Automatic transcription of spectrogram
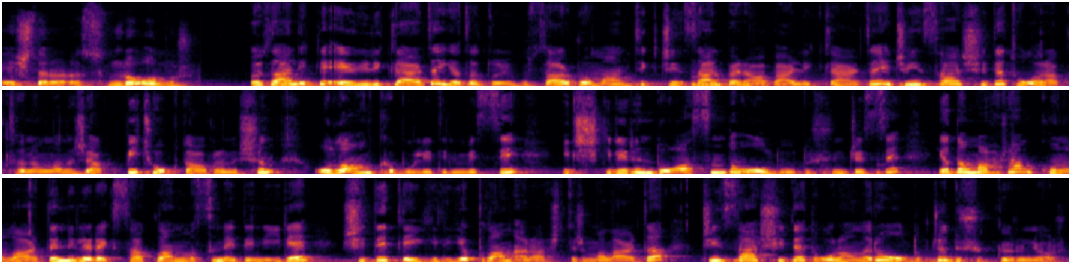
Eşler arasında olur. Özellikle evliliklerde ya da duygusal, romantik, cinsel beraberliklerde cinsel şiddet olarak tanımlanacak birçok davranışın olağan kabul edilmesi, ilişkilerin doğasında olduğu düşüncesi ya da mahrem konular denilerek saklanması nedeniyle şiddetle ilgili yapılan araştırmalarda cinsel şiddet oranları oldukça düşük görünüyor.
